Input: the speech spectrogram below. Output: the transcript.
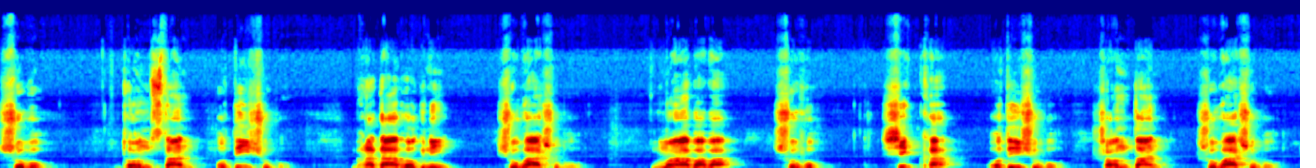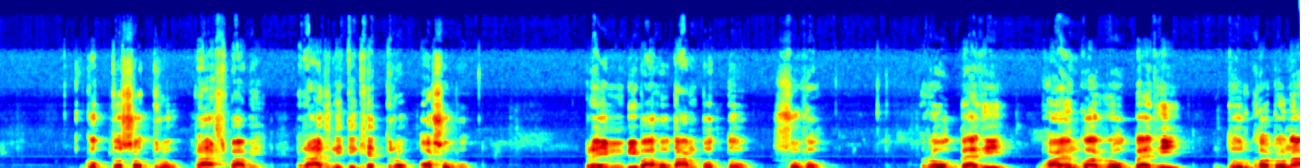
শুভ ধনস্থান অতি শুভ, ভ্রাতাভগ্নি শুভাশুভ মা বাবা শুভ, শিক্ষা অতি শুভ, সন্তান শুভাশুভ গুপ্ত শত্রু হ্রাস পাবে, রাজনীতি ক্ষেত্র অশুভ, প্রেম বিবাহ দাম্পত্য শুভ, রোগ ব্যাধি, ভয়ঙ্কর রোগ ব্যাধি দুর্ঘটনা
